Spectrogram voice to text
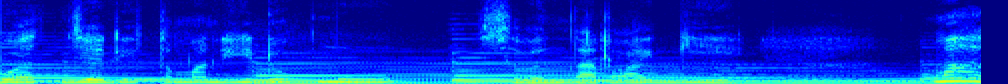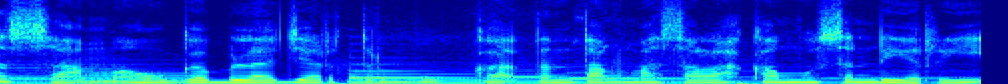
buat jadi teman hidupmu sebentar lagi. Masa mau gak belajar terbuka tentang masalah kamu sendiri?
